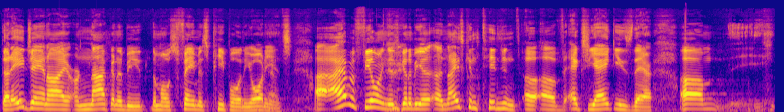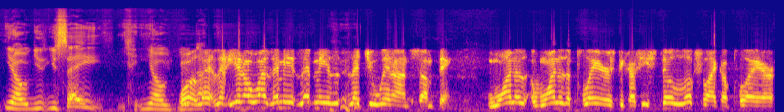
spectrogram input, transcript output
that AJ and I are not going to be the most famous people in the audience. I have a feeling there's going to be a, a nice contingent of, of ex-Yankees there. Um, you know, you, you say, you know. Well, not... let, let, you know what? Let me let me let you in on something one of one of the players because he still looks like a player.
